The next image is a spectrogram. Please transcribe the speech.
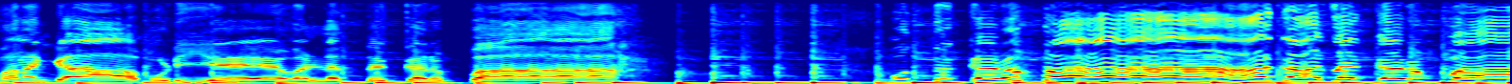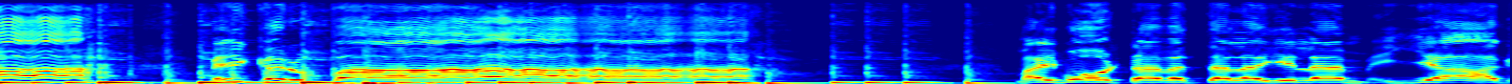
வணங்கா முடியே வள்ளத்து கருப்பா. முத்து கருப்பா ஆகாச கருப்பா மெய் கருப்பா. மை போட்டவ தலையில மெய்யாக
